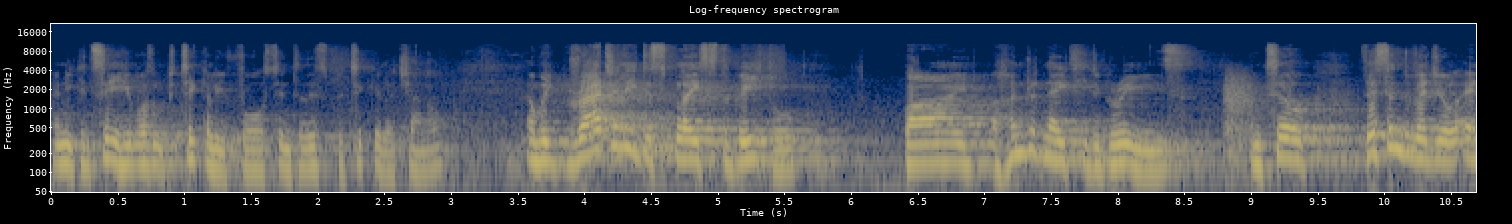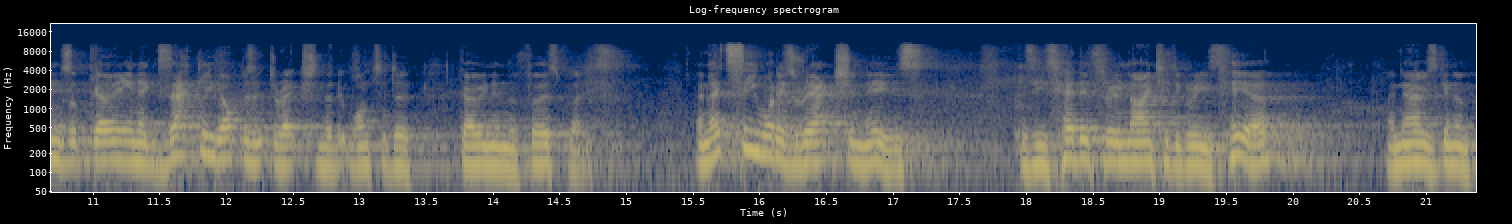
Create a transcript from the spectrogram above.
and you can see he wasn't particularly forced into this particular channel, and we gradually displaced the beetle by 180 degrees until this individual ends up going in exactly the opposite direction that it wanted to go in in the first place. And let's see what his reaction is as he's headed through 90 degrees here, and now he's going to,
